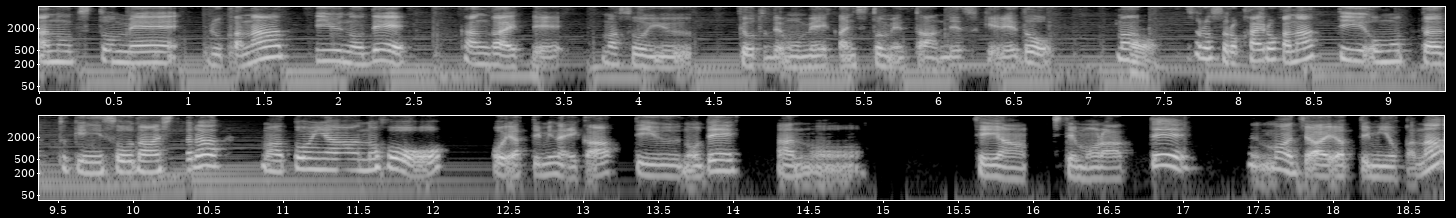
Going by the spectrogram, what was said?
あの勤めるかなっていうので考えて、まあ、そういう京都でもメーカーに勤めたんですけれど、まあはあ、そろそろ帰ろうかなって思った時に相談したら、まあ、問屋の方をやってみないかっていうのであの提案してもらってでまあ、じゃあやってみようかなっ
